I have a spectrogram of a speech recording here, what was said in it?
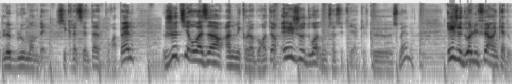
le Blue Monday. Secret Santa, pour rappel, je tire au hasard un de mes collaborateurs et je dois, donc ça c'était il y a quelques semaines, et je dois lui faire un cadeau.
